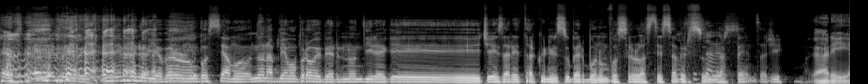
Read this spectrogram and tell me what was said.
Eh, nemmeno, io, nemmeno io, però non possiamo, non abbiamo prove per non dire che Cesare e Tarquinio il Superbo non fossero la stessa La stessa persona, persona. pensaci. magari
